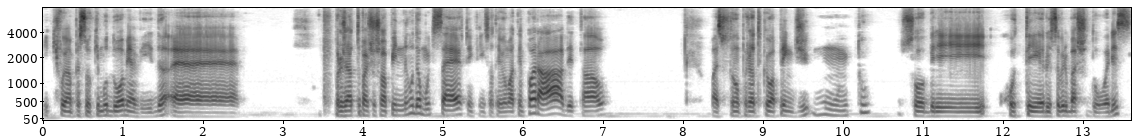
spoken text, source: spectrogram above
e que foi uma pessoa que mudou a minha vida. É... O projeto do Partiu Shopping não deu muito certo, enfim, só teve uma temporada e tal. Mas foi um projeto que eu aprendi muito sobre roteiro e sobre bastidores,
